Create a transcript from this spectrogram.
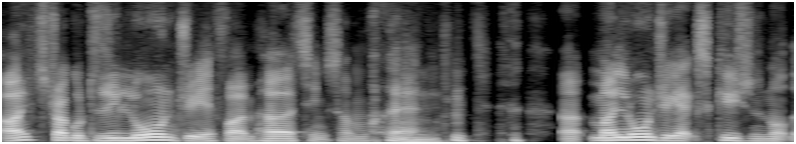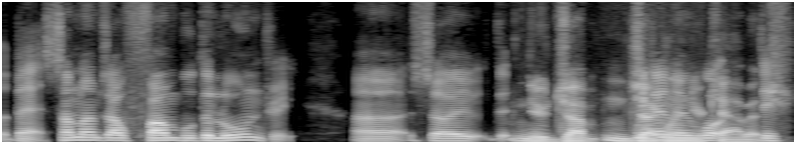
I've struggled to do laundry if I'm hurting somewhere. Mm. uh, my laundry execution is not the best. Sometimes I'll fumble the laundry. Uh, so th- you're ju- juggling your cabbage. Dif-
